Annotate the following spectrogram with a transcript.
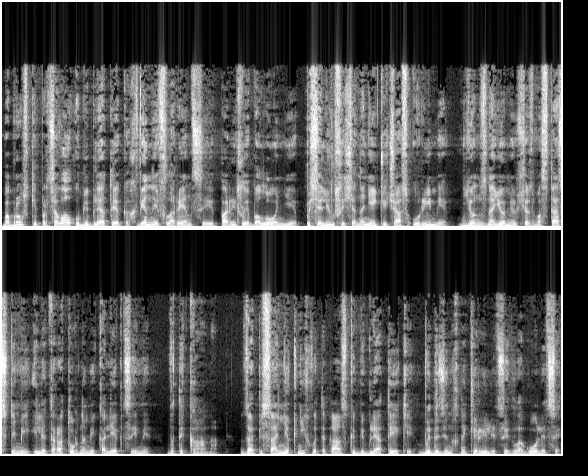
Баброўскі працаваў у бібліятэках вены флоренцыі парыжай балоніі пасяліўшыся на нейкі час у рыме ён знаёміўся з мастацкімі і літаратурнымі калекцыямі ватыкана. За апісанне кніг ватыканскай бібліятэкі, выдадзеных на кірыліцы і глаголіцы,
